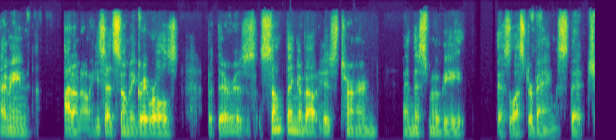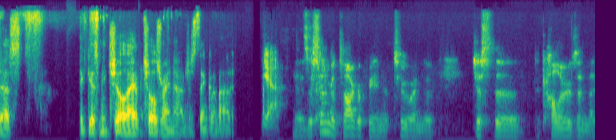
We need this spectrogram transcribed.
I mean, I don't know. He's had so many great roles, but there is something about his turn in this movie as Lester Bangs that just it gives me chills. I have chills right now just thinking about it. Yeah. Yeah, the cinematography in it too, and the just the, the colors and the,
